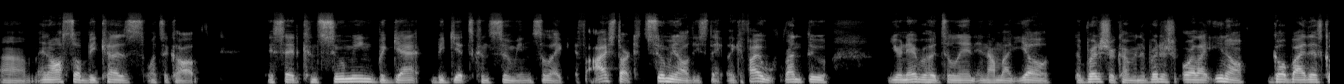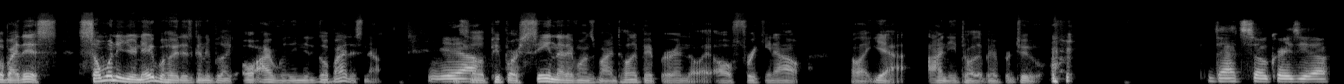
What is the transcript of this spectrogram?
um and also because what's it called they said consuming beget begets consuming. So like if I start consuming all these things, like if I run through your neighborhood to Lynn and I'm like, yo, the British are coming, the British or like, you know, go buy this, go buy this. Someone in your neighborhood is gonna be like, Oh, I really need to go buy this now. And Yeah. so people are seeing that everyone's buying toilet paper and they're like, oh, freaking out. They're like, yeah, I need toilet paper too. That's so crazy though.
